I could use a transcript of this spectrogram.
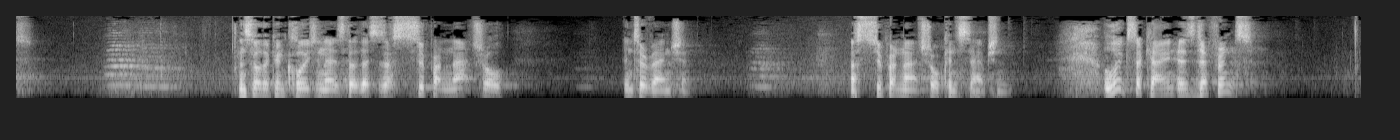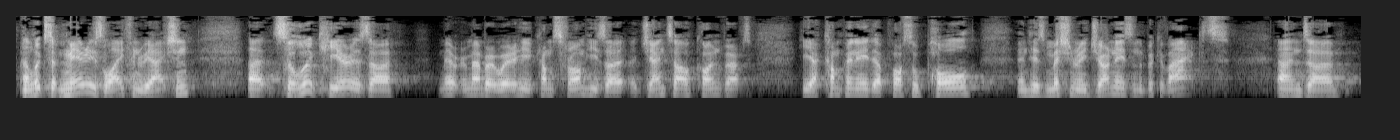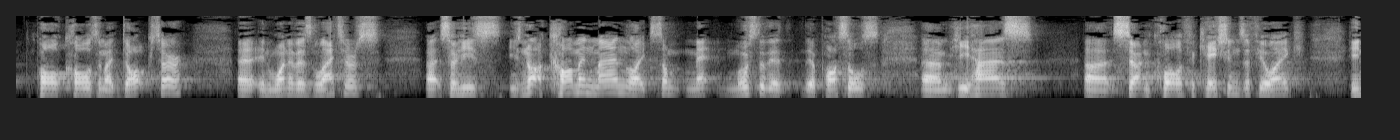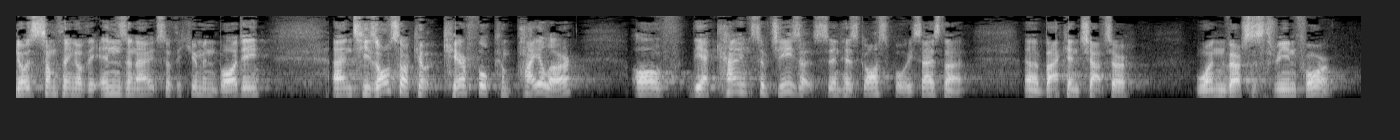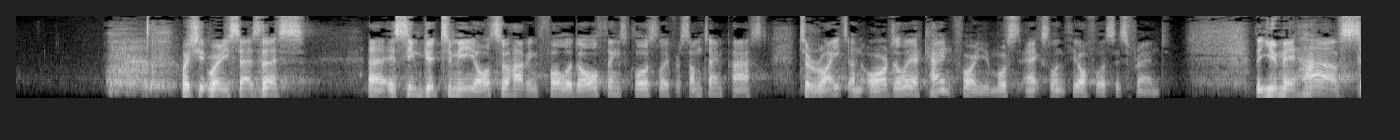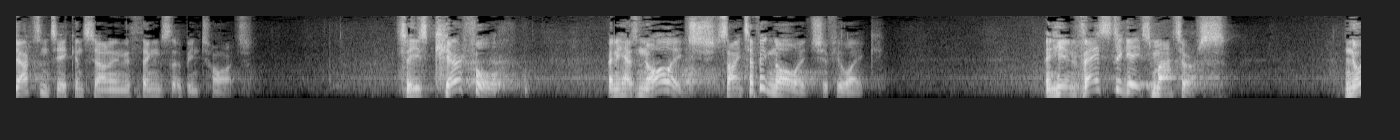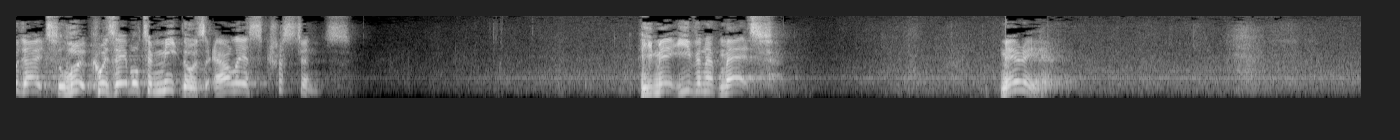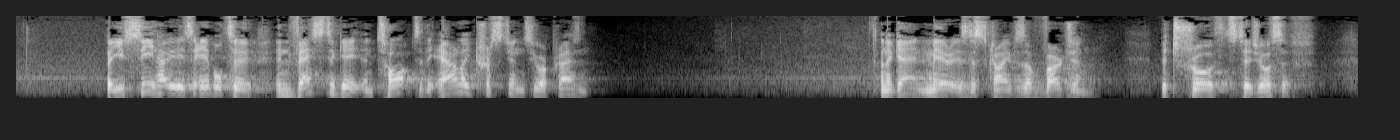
And so the conclusion is that this is a supernatural intervention, a supernatural conception. Luke's account is different and looks at Mary's life and reaction. Uh, so Luke here is a, remember where he comes from. He's a, a Gentile convert. He accompanied the Apostle Paul in his missionary journeys in the book of Acts. And uh, Paul calls him a doctor uh, in one of his letters. Uh, so he's, he's not a common man like some, most of the, the apostles. Um, he has uh, certain qualifications, if you like. He knows something of the ins and outs of the human body. And he's also a careful compiler of the accounts of Jesus in his gospel. He says that uh, back in chapter 1, verses 3 and 4, where he says this uh, It seemed good to me, also having followed all things closely for some time past, to write an orderly account for you, most excellent Theophilus, his friend that you may have certainty concerning the things that have been taught. So he's careful, and he has knowledge, scientific knowledge, if you like. And he investigates matters. No doubt Luke was able to meet those earliest Christians. He may even have met Mary. But you see how he's able to investigate and talk to the early Christians who are present. And again, Mary is described as a virgin betrothed to Joseph.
